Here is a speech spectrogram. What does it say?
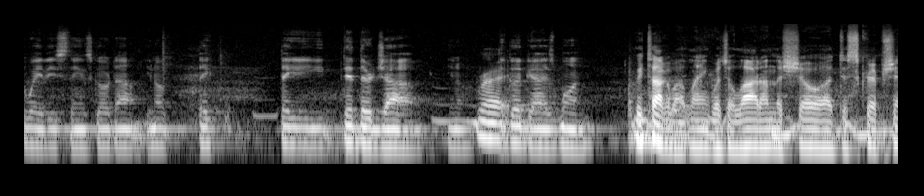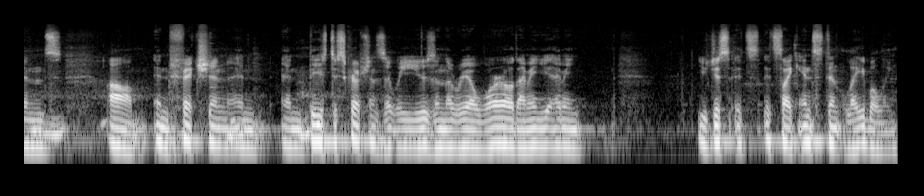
the way these things go down. You know, they they did their job. You know, Right. the good guys won. We talk about language a lot on the show, uh, descriptions um, in fiction, and, and these descriptions that we use in the real world. I mean, you, I mean, you just it's it's like instant labeling,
